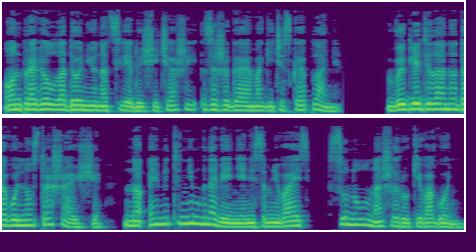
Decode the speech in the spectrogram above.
Он провел ладонью над следующей чашей, зажигая магическое пламя. Выглядело оно довольно устрашающе, но Эммет, ни мгновения не сомневаясь, сунул наши руки в огонь.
